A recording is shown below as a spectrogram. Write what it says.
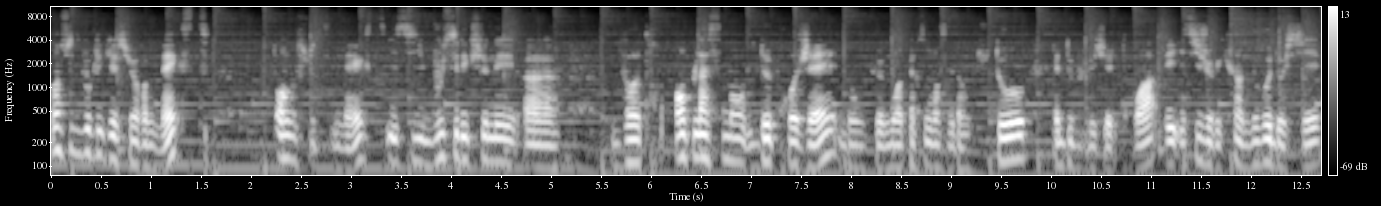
Ensuite, vous cliquez sur Next. Ensuite, Next. Ici, vous sélectionnez euh, votre emplacement de projet. Donc, euh, moi, personnellement, c'est dans le tuto, LWGL3. Et ici, je vais créer un nouveau dossier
